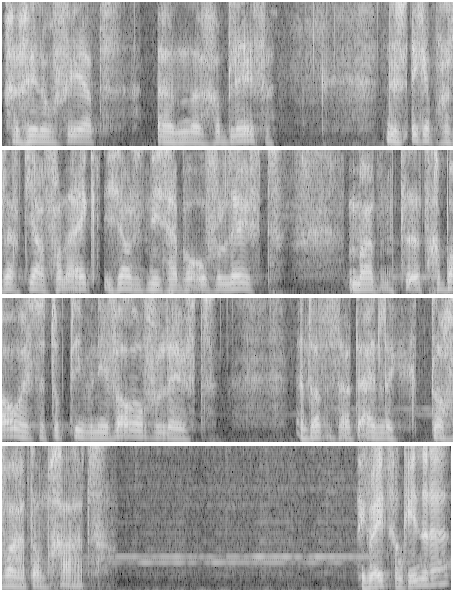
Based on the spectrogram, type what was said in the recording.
gerenoveerd en uh, gebleven. Dus ik heb gezegd, ja, Van Eyck die zou het niet hebben overleefd. Maar het, het, gebouw heeft het op die manier wel overleefd. En dat is uiteindelijk toch waar het om gaat. Ik weet van kinderen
